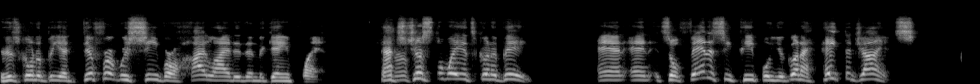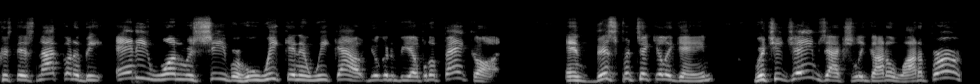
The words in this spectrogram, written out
there's going to be a different receiver highlighted in the game plan. That's Sure. just the way it's going to be. And and so fantasy people, you're going to hate the Giants because there's not going to be any one receiver who week in and week out you're going to be able to bank on. In this particular game, Richie James actually got a lot of burn.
